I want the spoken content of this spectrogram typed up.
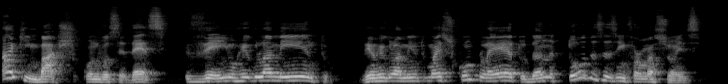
Aqui embaixo, quando você desce, vem o regulamento. Vem o regulamento mais completo, dando todas as informações.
